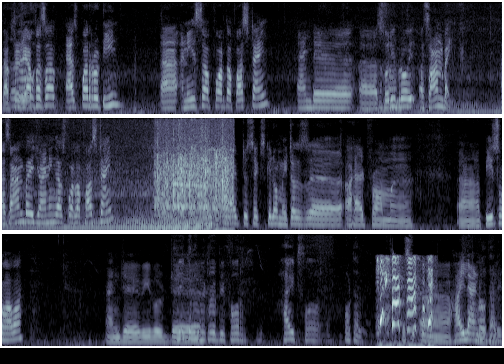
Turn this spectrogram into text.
Dr. Hello. Riafat Saab, as per routine, uh, Anees Saab for the first time and uh, uh, sorry bro, Hassan Bhai. Hassan Bhai joining us for the first time. Five to six kilometers uh, ahead from uh, uh, Pir And uh, we would... Uh, kilometer before Heights Hotel. It's, uh, Highland Hotel.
